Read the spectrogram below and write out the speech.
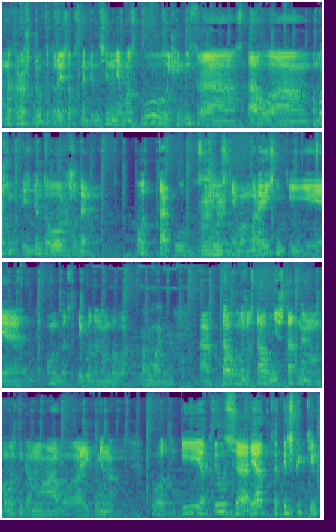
мой хороший друг, который, собственно, пригласил меня в Москву, очень быстро стал помощником президента ОРЖД. Вот так случилось mm-hmm. у него. Мы ровесники, и, по-моему, 23 года нам было. Нормально. А когда он уже стал внештатным помощником Айкунина. Вот. И открылся ряд перспектив.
